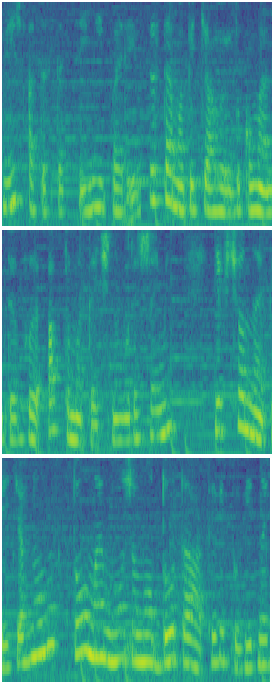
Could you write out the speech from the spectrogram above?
міжатестаційний період система підтягує документи в автоматичному режимі. Якщо не підтягнулось, то ми можемо додати відповідний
